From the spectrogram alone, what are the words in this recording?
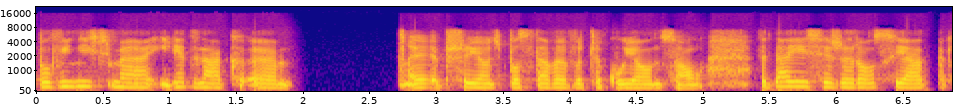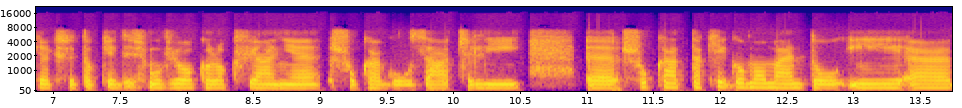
powinniśmy jednak przyjąć postawę wyczekującą. Wydaje się, że Rosja, tak jak się to kiedyś mówiło kolokwialnie, szuka guza, czyli E, szuka takiego momentu i e,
